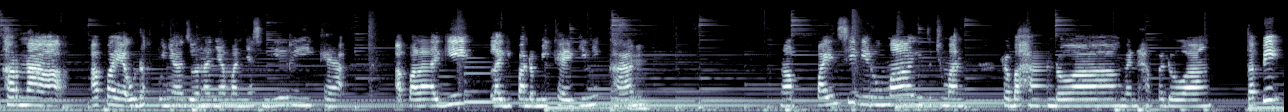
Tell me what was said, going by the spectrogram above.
karena apa ya udah punya zona nyamannya sendiri kayak apalagi lagi pandemi kayak gini kan. Hmm. ngapain sih di rumah gitu cuman rebahan doang main HP doang. Tapi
